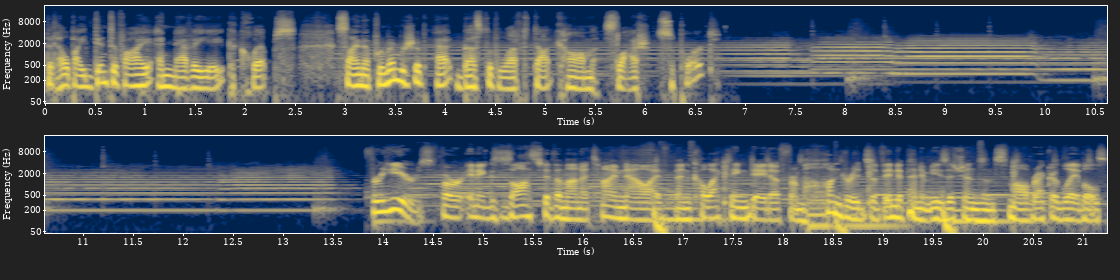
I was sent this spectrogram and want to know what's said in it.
that help identify and navigate the clips. Sign up for membership at bestofleft.com slash support. For years, for an exhaustive amount of time now, I've been collecting data from hundreds of independent musicians and small record labels.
